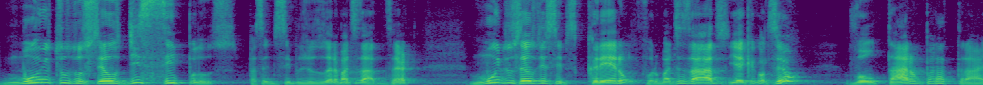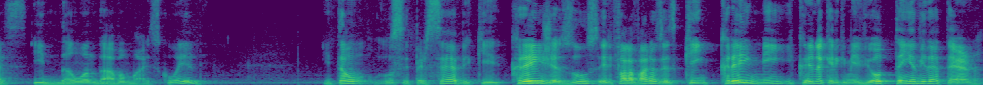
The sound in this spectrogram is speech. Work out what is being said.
muitos dos seus discípulos, para ser discípulo de Jesus era batizado, certo? Muitos dos seus discípulos creram, foram batizados, e aí o que aconteceu? Voltaram para trás e não andavam mais com ele. Então você percebe que crer em Jesus, ele fala várias vezes: quem crê em mim e crê naquele que me enviou tem a vida eterna.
